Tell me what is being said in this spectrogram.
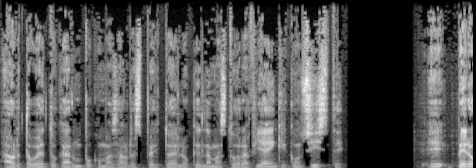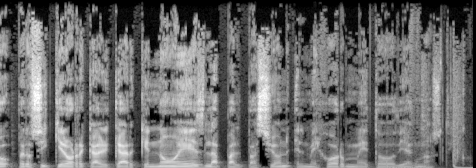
Ahorita voy a tocar un poco más al respecto de lo que es la mastografía, en qué consiste. Eh, pero, pero sí quiero recalcar que no es la palpación el mejor método diagnóstico.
